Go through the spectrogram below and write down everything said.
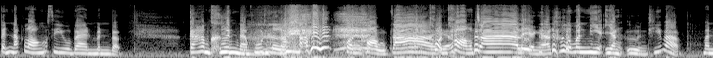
เป็นนักร้องซีอูแบนมันแบบกล้ามขึ้นนะพูดเลยขนของจ้าขนของจ้าอะไรอย่างเงี้ยคือมันมีอย่างอื่นที่แบบมัน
